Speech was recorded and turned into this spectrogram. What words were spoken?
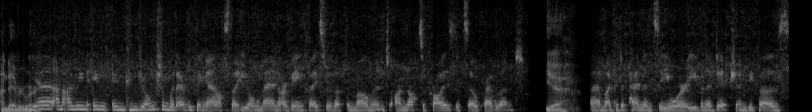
and everywhere. Yeah, and I mean, in, in conjunction with everything else that young men are being faced with at the moment, I'm not surprised it's so prevalent. yeah, um, like a dependency or even addiction because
